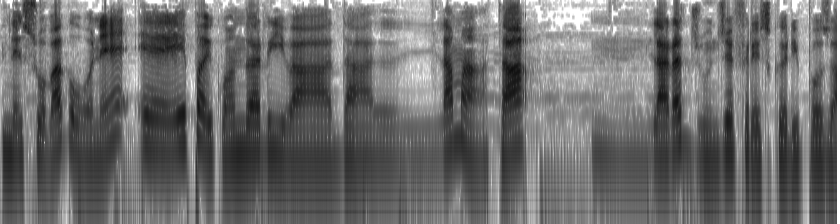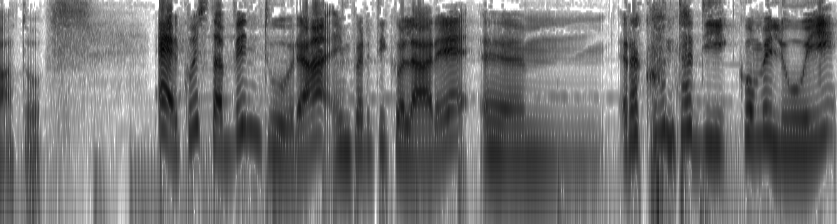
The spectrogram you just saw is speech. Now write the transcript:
nel suo vagone, e, e poi quando arriva dall'amata mh, mm, la raggiunge fresco e riposato. Eh, questa avventura in particolare ehm, racconta di come lui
